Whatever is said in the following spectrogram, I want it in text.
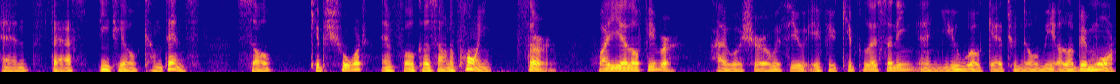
and fast, detailed contents. So keep short and focus on the point. Third, why yellow fever? I will share with you if you keep listening and you will get to know me a little bit more.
